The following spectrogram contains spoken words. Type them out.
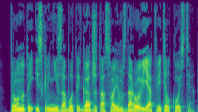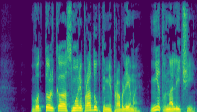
— тронутый искренней заботой гаджета о своем здоровье ответил Костя. «Вот только с морепродуктами проблемы. Нет в наличии».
